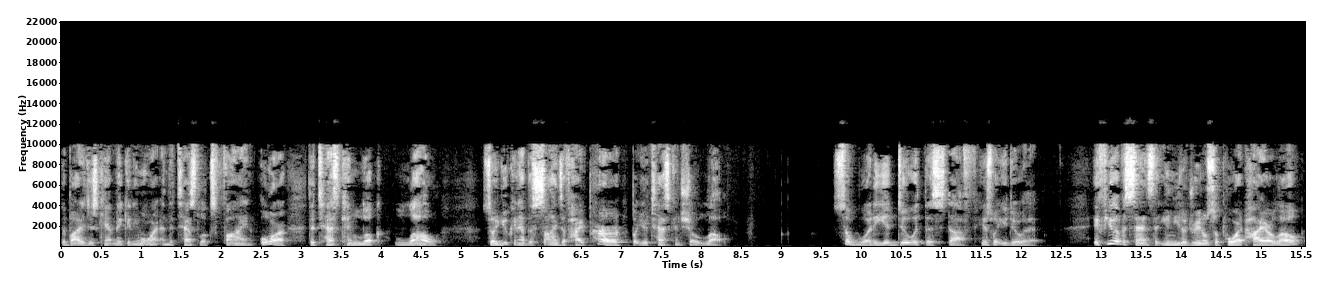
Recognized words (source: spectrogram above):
The body just can't make any more, and the test looks fine. Or the test can look low so you can have the signs of hyper, but your test can show low. So what do you do with this stuff? Here's what you do with it. If you have a sense that you need adrenal support, high or low,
